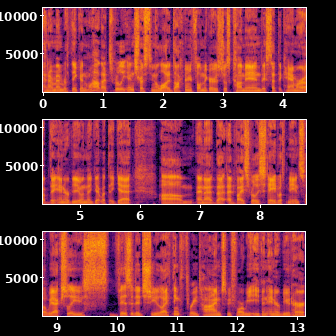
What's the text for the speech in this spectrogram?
And I remember thinking, wow, that's really interesting. A lot of documentary filmmakers just come in, they set the camera up, they interview, and they get what they get. Um, and I, that advice really stayed with me. And so we actually visited Sheila, I think, three times before we even interviewed her,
